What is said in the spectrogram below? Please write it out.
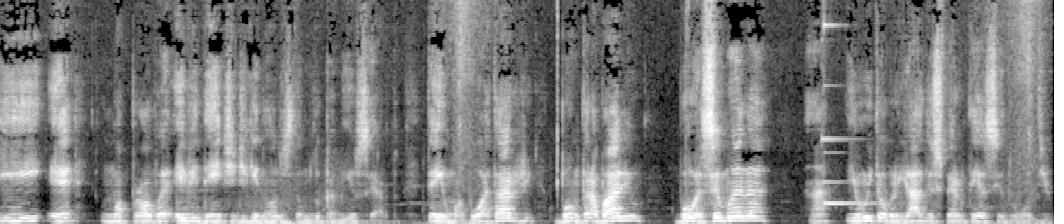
e é uma prova evidente de que nós estamos no caminho certo. Tenha uma boa tarde, bom trabalho, boa semana né? e muito obrigado. Espero que tenha sido útil.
